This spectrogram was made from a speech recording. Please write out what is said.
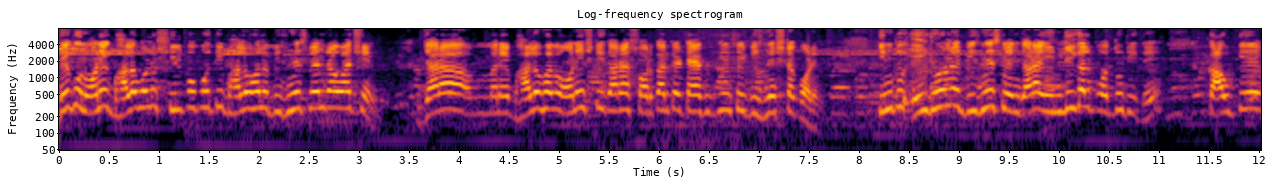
দেখুন, অনেক ভালো ভালো শিল্পপতি, ভালো ভালো বিজনেসম্যানরাও আছেন। যারা মানে ভালোভাবে অনেস্টলি তারা সরকারকে ট্যাক্স দিয়ে সেই বিজনেসটা করেন কিন্তু এই ধরনের বিজনেসম্যান যারা ইনলিগাল পদ্ধতিতে কাউকে,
